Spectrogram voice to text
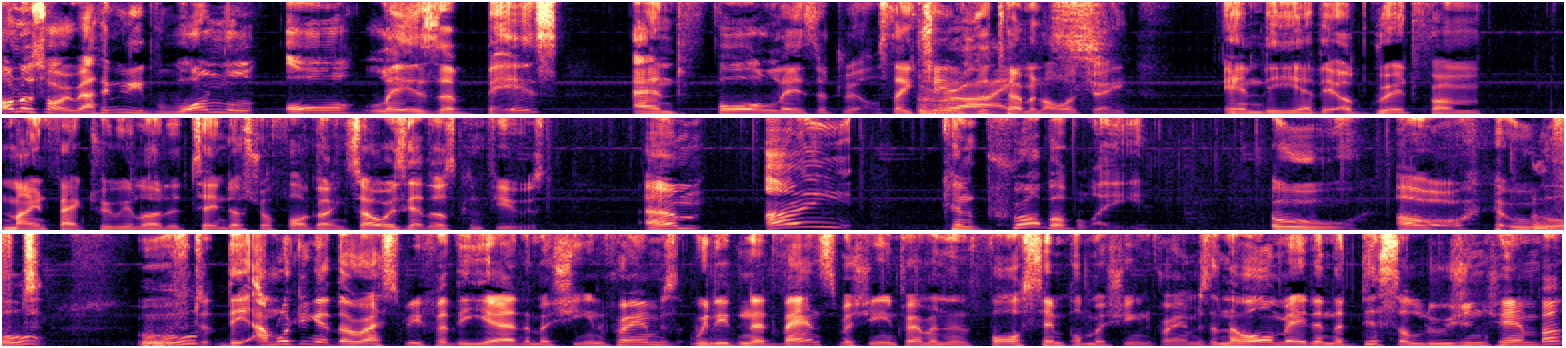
oh no, sorry, I think we need one all laser base and four laser drills. They changed Right. the terminology in the uh, the upgrade from MineFactory Reloaded to Industrial Foregoing, so I always get those confused. Um, I can probably, ooh, oh, oofed. Ooh. Oofed. The, I'm looking at the recipe for the uh, the machine frames. We need an advanced machine frame and then four simple machine frames, and they're all made in the dissolution chamber.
